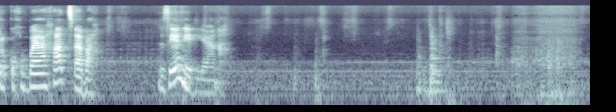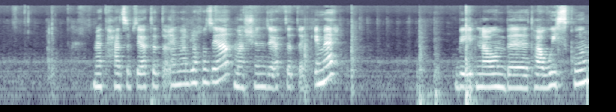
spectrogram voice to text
ፍርቂ ኩባያ ኻ ፀባ እዚአን የድልያና መትሓዚ እዚኣ ተጠቂመ ኣለኹ እዚኣ ማሽን እዚኣ ተጠቂመ ብኢድና እውን ብታ ዊስክ እውን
